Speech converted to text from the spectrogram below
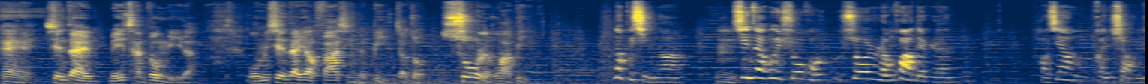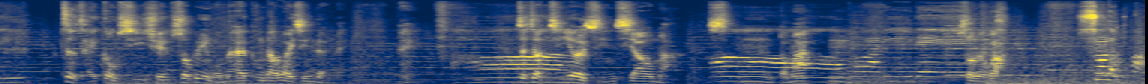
嘿，现在没产凤梨了。我们现在要发行的币叫做说人话币。那不行啊，嗯，现在会说活说人话的人好像很少呢。这才够稀缺，说不定我们还碰到外星人呢。哎，这叫饥饿行销嘛，嗯，懂吗？嗯，说人话，说人话，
